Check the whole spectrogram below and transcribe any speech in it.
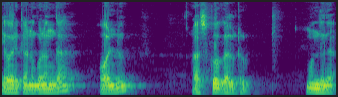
ఎవరికి అనుగుణంగా వాళ్ళు రాసుకోగలరు. ముందుగా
